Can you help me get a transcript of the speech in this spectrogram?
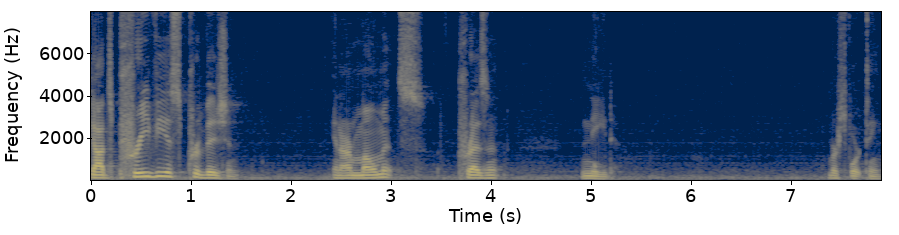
God's previous provision in our moments of present need. Verse 14.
